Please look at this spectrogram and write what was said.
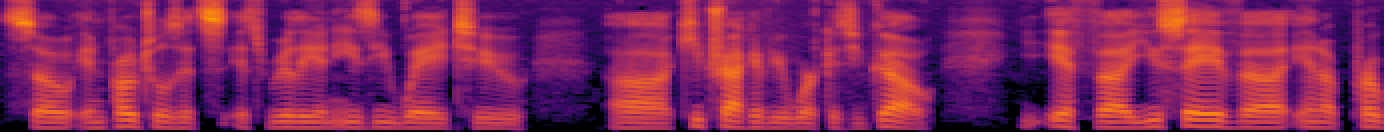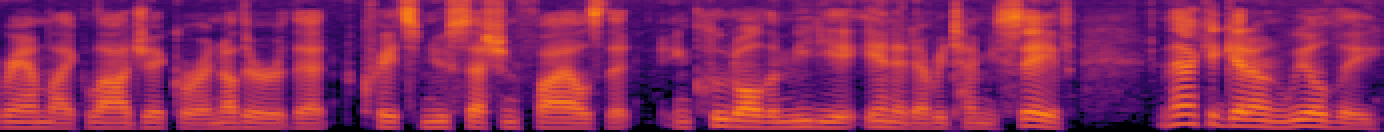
so in Pro Tools it's it's really an easy way to uh, keep track of your work as you go. If uh, you save uh, in a program like Logic or another that creates new session files that include all the media in it every time you save, that could get unwieldy.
